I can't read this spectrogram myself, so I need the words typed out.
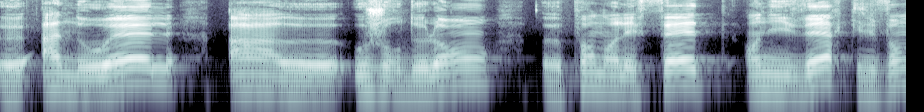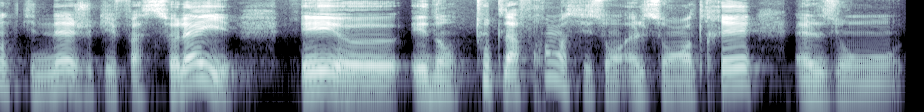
euh, à Noël, à, euh, au jour de l'an, pendant les fêtes, en hiver, qu'il vente, qu'il neige, qu'il fasse soleil. Et, et, dans toute la France, ils sont, elles sont rentrées, elles ont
